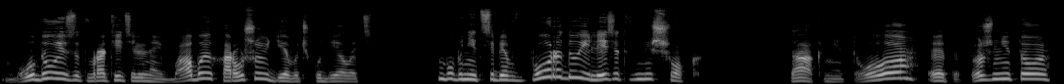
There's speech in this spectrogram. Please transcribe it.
«Буду из отвратительной бабы хорошую девочку делать». Бубнит себе в бороду и лезет в мешок. «Так, не то, это тоже не то.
